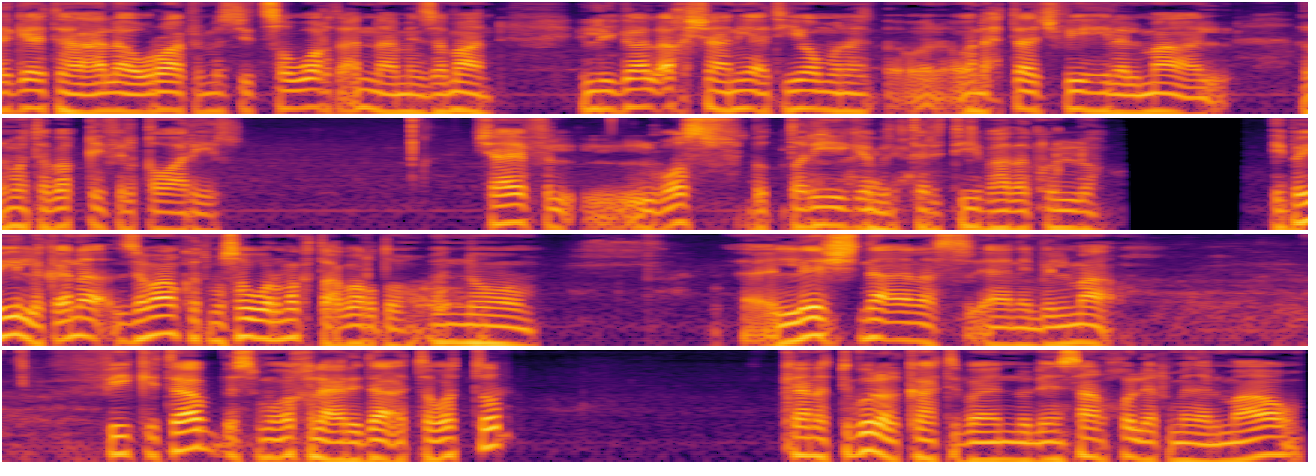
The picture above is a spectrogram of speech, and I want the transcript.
لقيتها على أوراق في المسجد. صورت عنها من زمان. اللي قال أخشى أن يأتي يوم ون- ونحتاج فيه إلى الماء المتبقي في القوارير. شايف ال- الوصف بالطريقة صحيح. بالترتيب هذا كله. يبين لك أنا زمان كنت مصور مقطع برضه إنه ليش نأنس يعني بالماء؟ في كتاب اسمه إخلع رداء التوتر. كانت تقول الكاتبة إنه الإنسان خلق من الماء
